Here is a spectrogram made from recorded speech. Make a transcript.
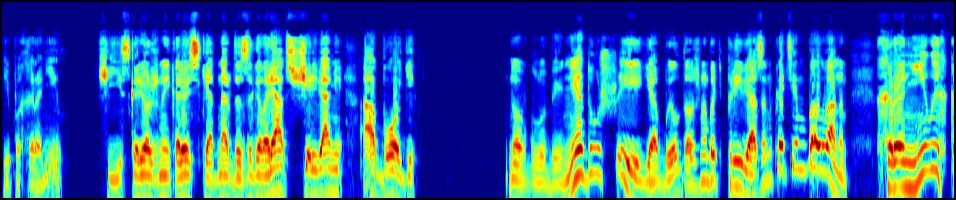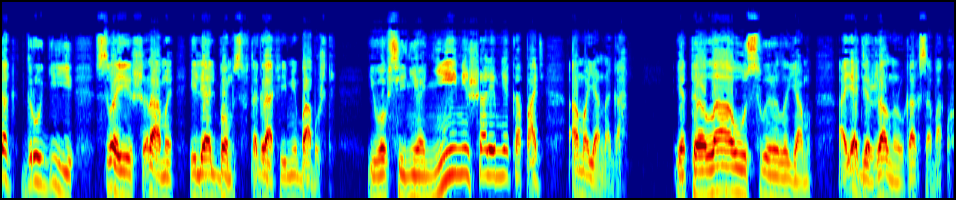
и похоронил, чьи искореженные колесики однажды заговорят с червями о Боге. Но в глубине души я был, должно быть, привязан к этим болванам, хранил их, как другие, свои шрамы или альбом с фотографиями бабушки. И вовсе не они мешали мне копать, а моя нога. Это Лаус вырыла яму, а я держал на руках собаку.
